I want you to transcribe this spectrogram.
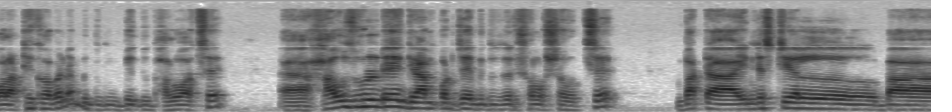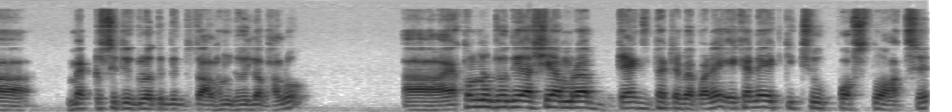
বলা ঠিক হবে না, বিদ্যুৎ বিদ্যুৎ ভালো আছে। হাউস হোল্ডে গ্রাম পর্যায়ে বিদ্যুতের সমস্যা হচ্ছে বাট ইন্ডাস্ট্রিয়াল বা মেট্রো সিটিগুলোতে বিদ্যুৎ আলহামদুলিল্লাহ ভালো। এখন যদি আসি আমরা ট্যাক্স ভ্যাটের ব্যাপারে, এখানে কিছু প্রশ্ন আছে।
